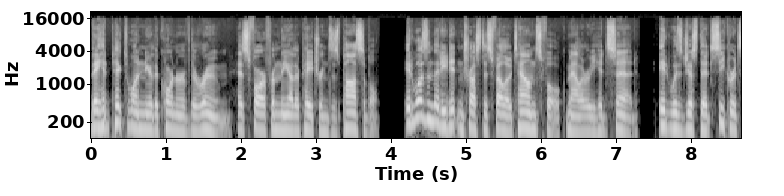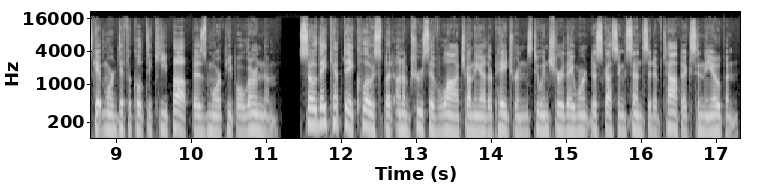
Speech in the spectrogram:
They had picked one near the corner of the room, as far from the other patrons as possible. It wasn't that he didn't trust his fellow townsfolk, Mallory had said. It was just that secrets get more difficult to keep up as more people learn them. So they kept a close but unobtrusive watch on the other patrons to ensure they weren't discussing sensitive topics in the open.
